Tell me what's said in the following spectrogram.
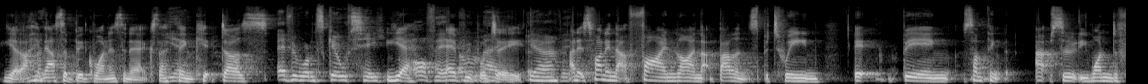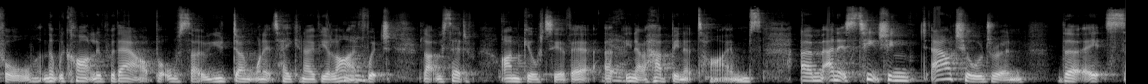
Yeah, I think that's a big one, isn't it? Because I Yeah. think it does. Everyone's guilty Yeah, of it. everybody. Yeah. And it's finding that fine line, that balance between it being something absolutely wonderful and that we can't live without, but also you don't want it taken over your life, which, like we said, I'm guilty of it, uh, you know, have been at times. Um, and it's teaching our children that it's,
